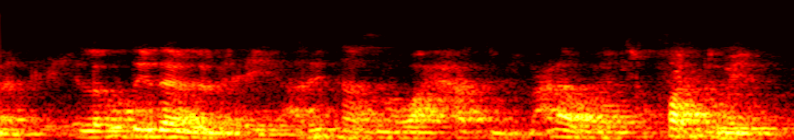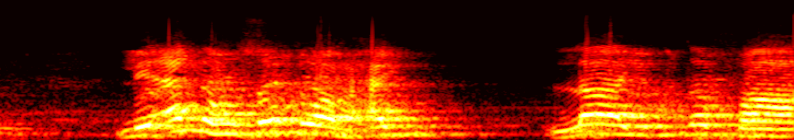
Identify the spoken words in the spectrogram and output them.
manci lagu daydaan la manciyay arrintaasna waa xatmi macnaha waa fardi weya liannahu sababta waa maxay laa yuktafaa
